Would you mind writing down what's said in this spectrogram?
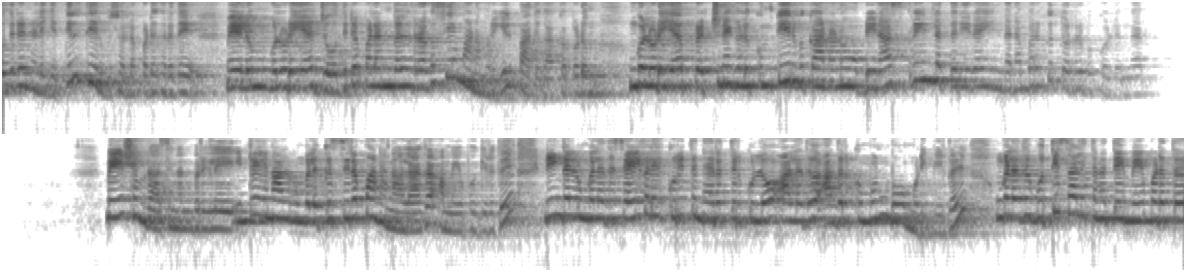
ஜோதிட நிலையத்தில் தீர்வு சொல்லப்படுகிறது. மேலும் உங்களுடைய ஜோதிட பலன்கள் ரகசியமான முறையில் பாதுகாக்கப்படும். உங்களுடைய பிரச்சனைகளுக்கும் தீர்வு காணணும் அப்படின்னா ஸ்க்ரீனில் தெரிகிற இந்த நம்பருக்கு தொடர்பு கொள்ளுங்கள் மேஷம் ராசி நண்பர்களே இன்றைய நாள் உங்களுக்கு சிறப்பான நாளாக அமையப் போகிறது. நீங்கள் உங்களது செயல்களை குறித்த நேரத்திற்குள்ளோ அல்லது அதற்கு முன்போ முடிப்பீர்கள். உங்களது புத்திசாலித்தனத்தை மேம்படுத்த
